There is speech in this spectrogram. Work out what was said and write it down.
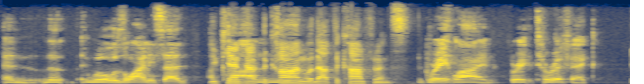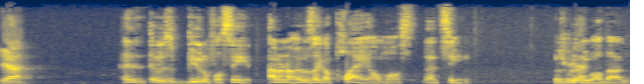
And the what was the line he said? You can't have the con- con without the confidence. Great line. Great, terrific. Yeah, It, it was a beautiful scene. I don't know. It was like a play almost. That scene. It was really Yeah. well done.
